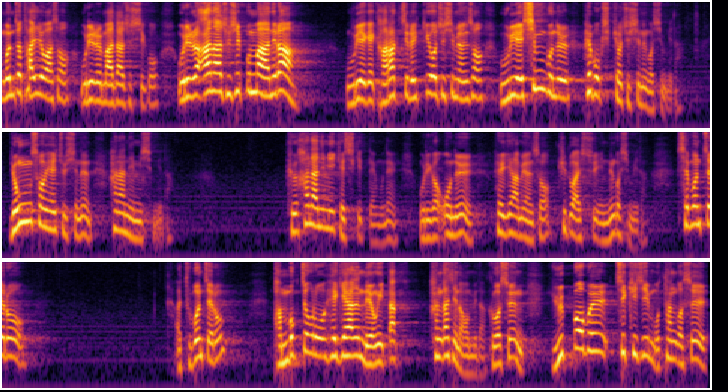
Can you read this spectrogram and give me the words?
먼저 달려와서 우리를 맞아 주시고 우리를 안아 주실 뿐만 아니라 우리에게 가락지를 끼워 주시면서 우리의 신분을 회복시켜 주시는 것입니다. 용서해 주시는 하나님이십니다. 그 하나님이 계시기 때문에 우리가 오늘 회개하면서 기도할 수 있는 것입니다. 세 번째로 아, 두 번째로 반복적으로 회개하는 내용이 딱 한 가지 나옵니다. 그것은 율법을 지키지 못한 것을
